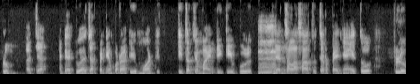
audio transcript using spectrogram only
belum baca ada dua cerpen yang pernah dimuat di- diterjemahin di Kibul Hmm. dan salah satu cerpennya itu belum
